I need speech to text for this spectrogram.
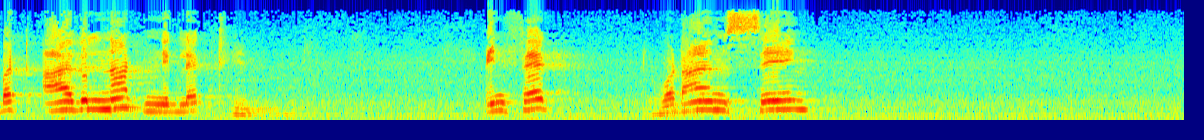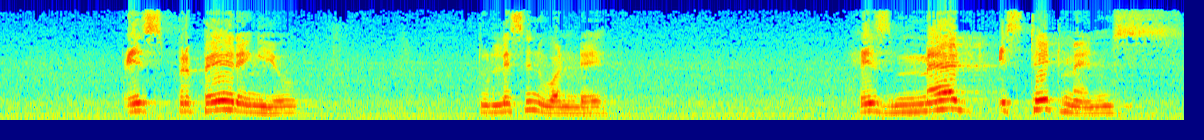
But I will not neglect him. In fact, what I am saying is preparing you to listen one day. His mad statements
